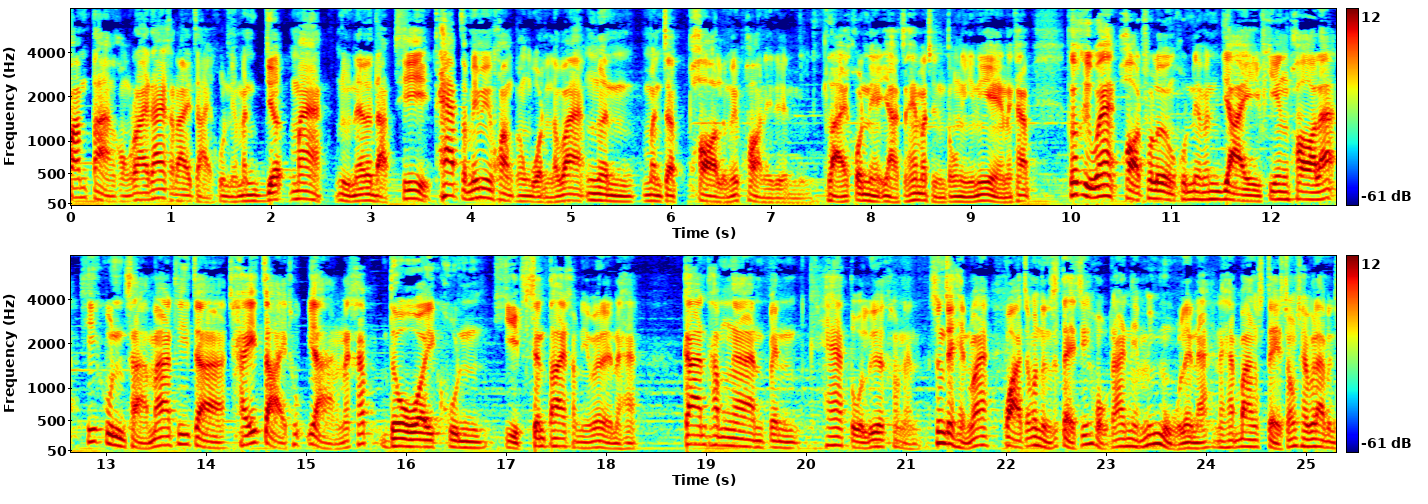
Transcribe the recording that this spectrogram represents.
ความต่างของรายได้กับรายจ่ายคุณเนี่ยมันเยอะมากอยู่ในระดับที่แทบจะไม่มีความกังวลแล้วว่าเงินมันจะพอหรือไม่พอในเดือนนี้ หลายคนเนี่ยอยากจะให้มาถึงตรงนี้นี่เองนะครับก็คือว่า portfolio ของคุณเนี่ยมันใหญ่เพียงพอแล้วที่คุณสามารถที่จะใช้จ่ายทุกอย่างนะครับโดยคุณขีดเส้นใต้คำนี้ไว้เลยนะฮะการทำงานเป็นแค่ตัวเลือกเท่านั้น ซึ่งจะเห็นว่ากว่าจะมาถึง stage ที่ 6 ได้เนี่ยไม่หมูเลยนะนะฮะบาง stage ต้องใช้เวลาเป็น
